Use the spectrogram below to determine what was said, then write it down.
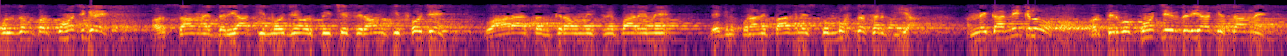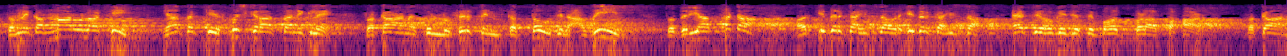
کلزم پر پہنچ گئے اور سامنے دریا کی موجیں اور پیچھے فرعون کی فوجیں، وہ آ رہا ہے تذکرہ انیسویں پارے میں۔ لیکن قرآن پاک نے اس کو مختصر کیا۔ ہم نے کہا، نکلو۔ اور پھر وہ پہنچے دریا کے سامنے۔ تو ہم نے کہا، مارو لاٹھی۔ یہاں تک کہ خشک راستہ نکلے۔ فکان کل فرقن كالطود العظیم تو دریا پھٹا اور ادھر کا حصہ اور ادھر کا حصہ ایسے ہو گئے جیسے بہت بڑا پہاڑ۔ فکان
